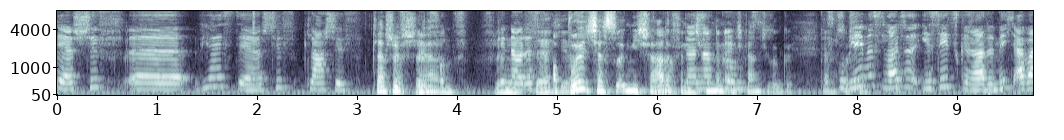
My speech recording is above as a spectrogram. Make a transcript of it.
der Schiff, äh, wie heißt der? Schiff, Klarschiff. Klar, Das Schiff, Schiff ja. von Flim. Genau, das- der hier. Obwohl ich das so irgendwie schade finde. Ich finde den eigentlich gar nicht so gar Das so Problem schlimm. ist, Leute, ihr seht es gerade nicht, aber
